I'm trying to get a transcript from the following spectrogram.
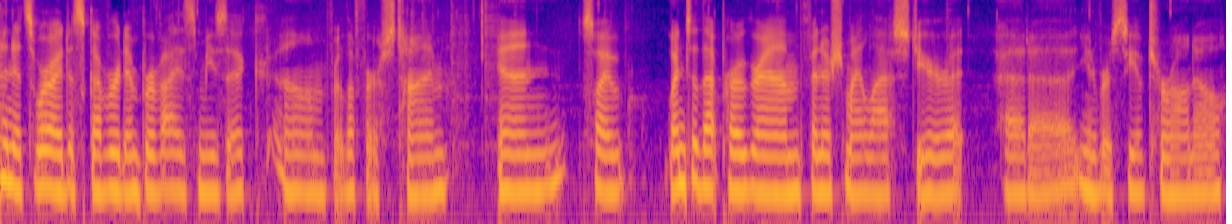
and it's where I discovered improvised music um, for the first time. And so I went to that program, finished my last year at, at uh, University of Toronto,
